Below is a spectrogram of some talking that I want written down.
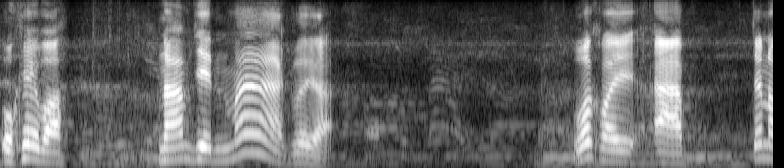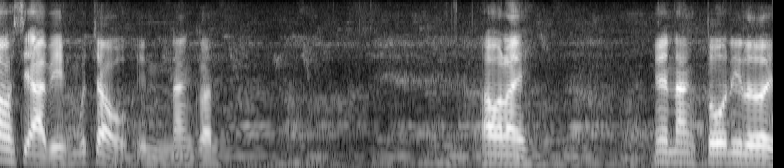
โอเคปะน้ำเย็นมากเลยอะว่าคอยอาบจังหน่อยสิอาบเองพระเจ้าเอ็นนั่งก่อน เอาอะไรเนี่ยนั่งโต๊ะนี่เลย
